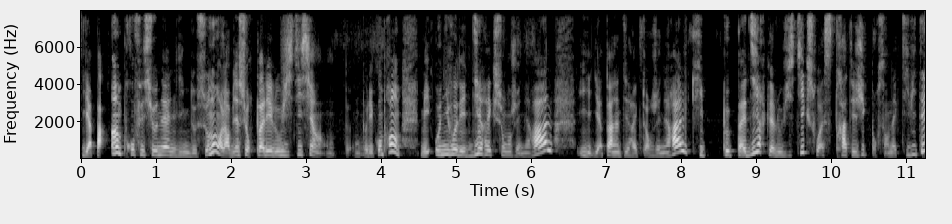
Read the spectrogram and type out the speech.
il n'y a pas un professionnel digne de ce nom. Alors bien sûr, pas les logisticiens, on peut, les comprendre, mais au niveau des directions générales, il n'y a pas un directeur général qui ne peut pas dire que la logistique soit stratégique pour son activité,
